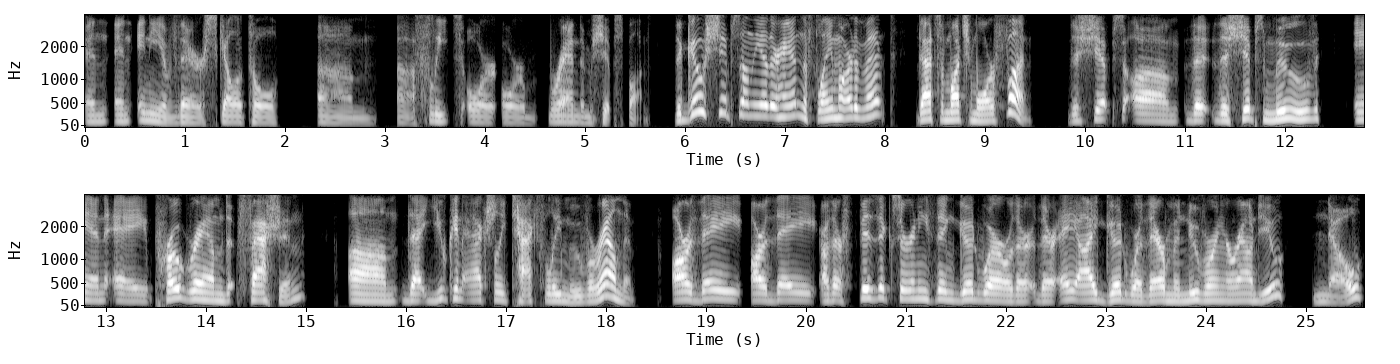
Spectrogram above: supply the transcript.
and in, in any of their skeletal um, uh, fleets or, or random ship spawns. The ghost ships, on the other hand, the Flameheart event, that's much more fun. The ships, um, the, the ships move in a programmed fashion um, that you can actually tactfully move around them. Are they are they are their physics or anything good where or their their AI good where they're maneuvering around you? No,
